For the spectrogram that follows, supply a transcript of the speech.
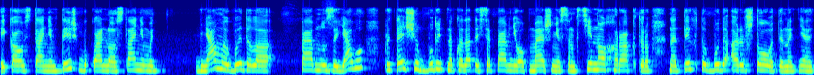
яка останнім тижнем, буквально останніми днями видала. Певну заяву про те, що будуть накладатися певні обмеження санкційного характеру на тих, хто буде арештовувати на днях,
